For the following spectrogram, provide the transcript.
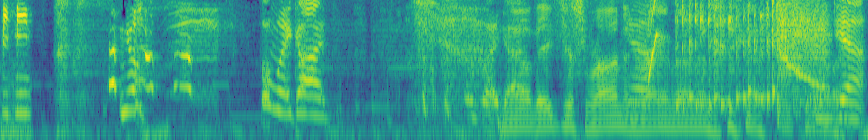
no. oh my god. Oh my god. No, they just run and Yeah. run and run. And, Yeah,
